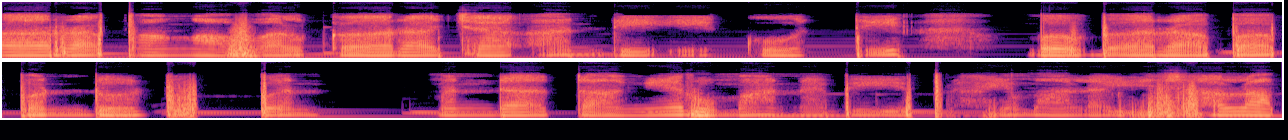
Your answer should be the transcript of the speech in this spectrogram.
Para pengawal kerajaan diikuti beberapa penduduk pen mendatangi rumah Nabi Ibrahim alaihissalam.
